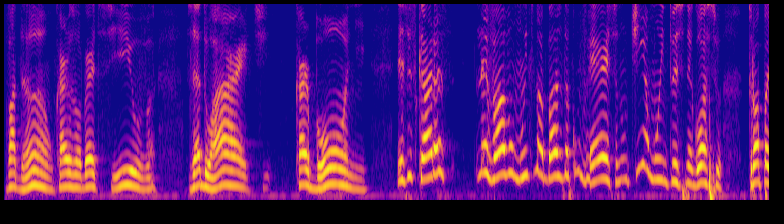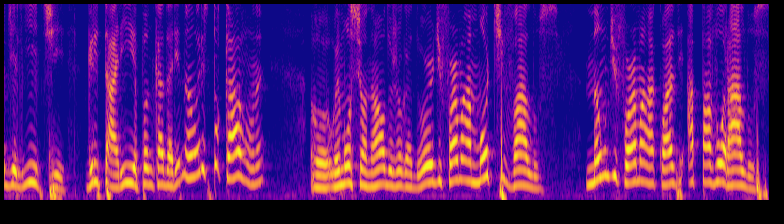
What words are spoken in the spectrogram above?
Vadão, Carlos Alberto Silva, Zé Duarte, Carbone, esses caras levavam muito na base da conversa, não tinha muito esse negócio tropa de elite, gritaria, pancadaria, não, eles tocavam, né? O, emocional do jogador de forma a motivá-los, não de forma a quase apavorá-los,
